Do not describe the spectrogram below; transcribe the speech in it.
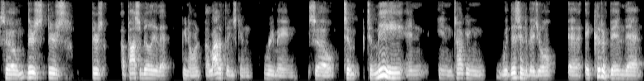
So there's there's there's a possibility that you know a lot of things can remain. So to to me, in in talking with this individual, uh, it could have been that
